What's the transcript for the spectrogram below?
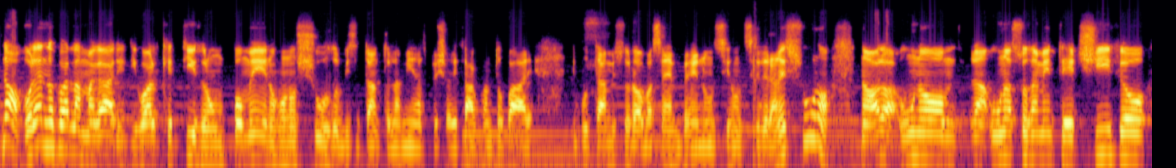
No volendo parlare magari di qualche titolo un po' meno conosciuto visto tanto la mia specialità a quanto pare di buttarmi su roba sempre che non si considera nessuno. No allora uno, no, uno assolutamente che cito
